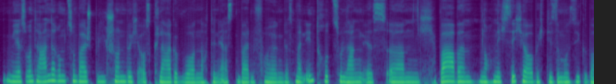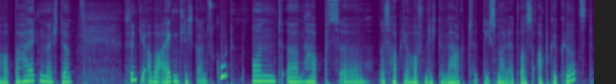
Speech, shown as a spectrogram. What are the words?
mir ist unter anderem zum Beispiel schon durchaus klar geworden nach den ersten beiden Folgen, dass mein Intro zu lang ist. Ähm, ich war aber noch nicht sicher, ob ich diese Musik überhaupt behalten möchte. Finde die aber eigentlich ganz gut und ähm, hab's, äh, das habt ihr hoffentlich gemerkt, diesmal etwas abgekürzt.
